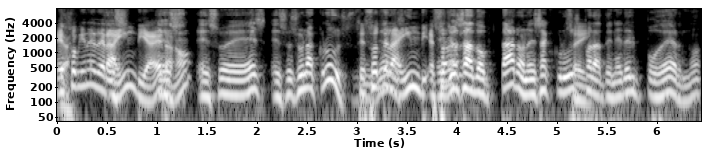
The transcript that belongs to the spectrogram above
eso viene de la es- India, era, es- ¿no? Eso es, eso es una cruz. Sí, eso es de la. India, eso Ellos era- adoptaron esa cruz Sí. para tener el poder, ¿no?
